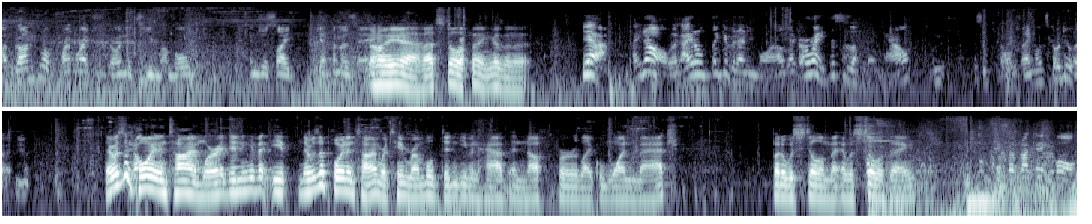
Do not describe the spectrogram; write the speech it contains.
I've gotten to a point where I just go into Team Rumble and just like get the mosaic. Oh yeah, that's still a thing, isn't it? Yeah, I know. Like I don't think of it anymore. I was like, oh, all right, this is a thing now. This is a cool thing. Let's go do it. There was a point in time where it didn't even. There was a point in time where Team Rumble didn't even have enough for like one match, but it was still a it was still a thing. Guess I'm not getting both.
